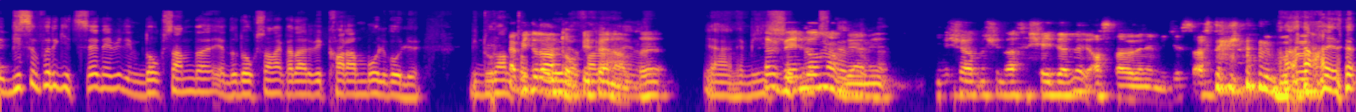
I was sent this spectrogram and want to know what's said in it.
e, 1-0 gitse ne bileyim 90'da ya da 90'a kadar bir karambol golü, bir duran top bir duran top, bir falan aynen. penaltı. Yani bir Tabii şeyler belli olmaz yani. Gidişatını şimdi aslında şey derler ya asla öğrenemeyeceğiz artık. Yani bunu Aynen.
